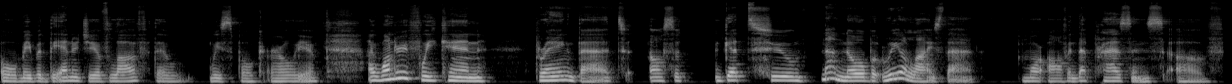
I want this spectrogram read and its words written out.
or maybe the energy of love that we spoke earlier i wonder if we can bring that also get to not know but realize that more often that presence of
